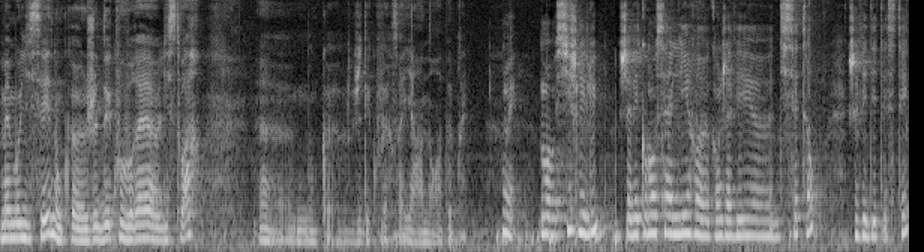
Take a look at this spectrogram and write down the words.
même au lycée, donc euh, je découvrais l'histoire. Donc j'ai découvert ça il y a un an à peu près. Oui, moi aussi je l'ai lu. J'avais commencé à le lire euh, quand j'avais euh, 17 ans. J'avais détesté.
